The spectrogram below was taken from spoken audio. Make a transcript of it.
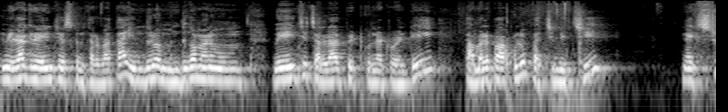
ఇవి ఇలా గ్రైండ్ చేసుకున్న తర్వాత ఇందులో ముందుగా మనం వేయించి చల్లారి పెట్టుకున్నటువంటి తమలపాకులు పచ్చిమిర్చి నెక్స్ట్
